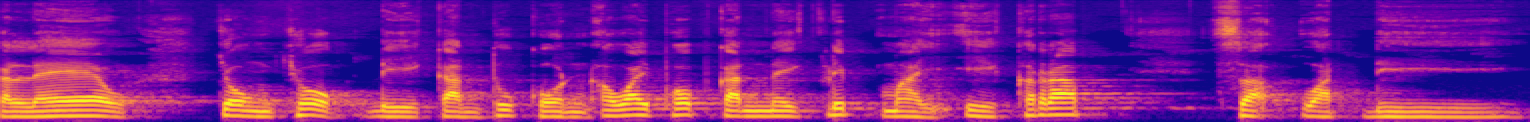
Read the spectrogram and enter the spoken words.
กันแล้ว จงโชคดีกันทุกคนเอาไว้พบกันในคลิปใหม่อีกครับ สวัสดี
